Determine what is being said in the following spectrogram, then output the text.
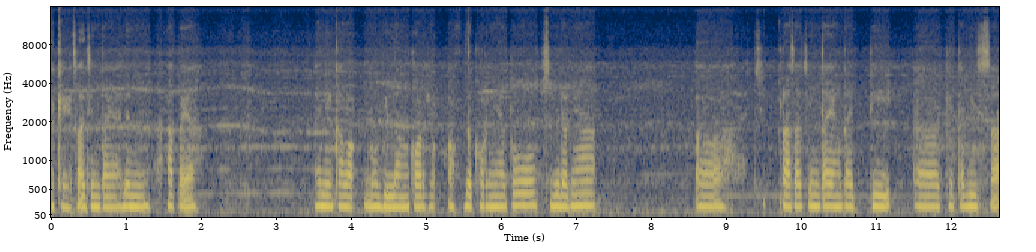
Oke, okay, soal cinta ya dan apa ya? Ini kalau mau bilang core of the core-nya tuh sebenarnya uh, rasa cinta yang tadi uh, kita bisa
